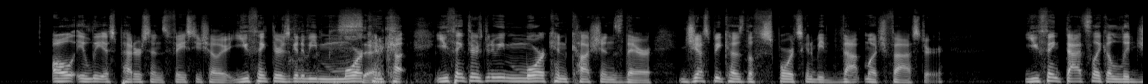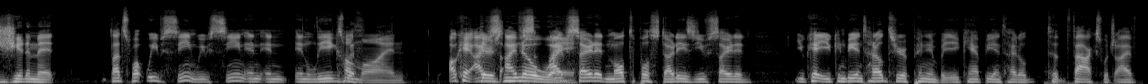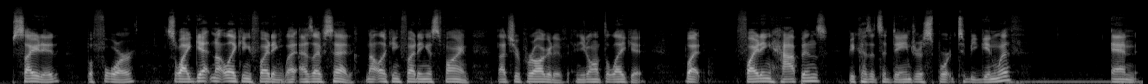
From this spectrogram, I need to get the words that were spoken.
all Elias Petterssons face each other. You think there's going to be more sick. concu- You think there's going to be more concussions there just because the sport's going to be that much faster? You think that's like a legitimate? That's what we've seen. We've seen in in, in leagues Come with on. Okay, I've, There's I've, no way. I've cited multiple studies. You've cited. Okay, you can be entitled to your opinion, but you can't be entitled to facts, which I've cited before. So I get not liking fighting. As I've said, not liking fighting is fine. That's your prerogative, and you don't have to like it. But fighting happens because it's a dangerous sport to begin with, and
